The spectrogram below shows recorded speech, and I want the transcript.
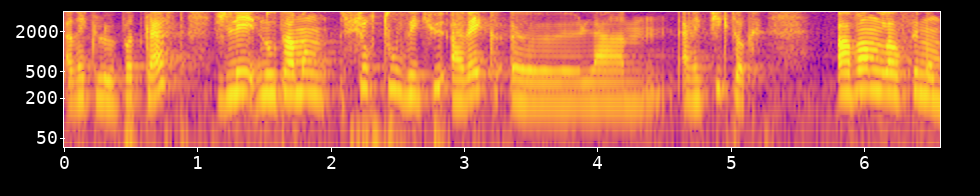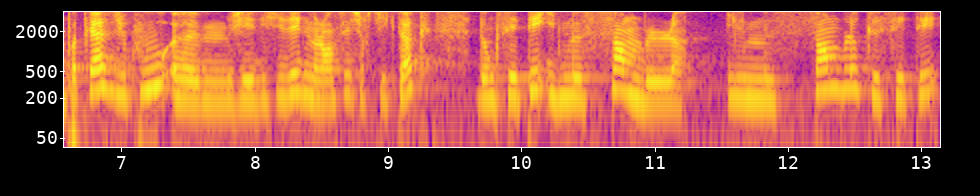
avec le podcast. Je l'ai notamment surtout vécu avec, la, avec TikTok avant de lancer mon podcast, du coup, euh, j'ai décidé de me lancer sur TikTok. Donc c'était, il me semble, il me semble que c'était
